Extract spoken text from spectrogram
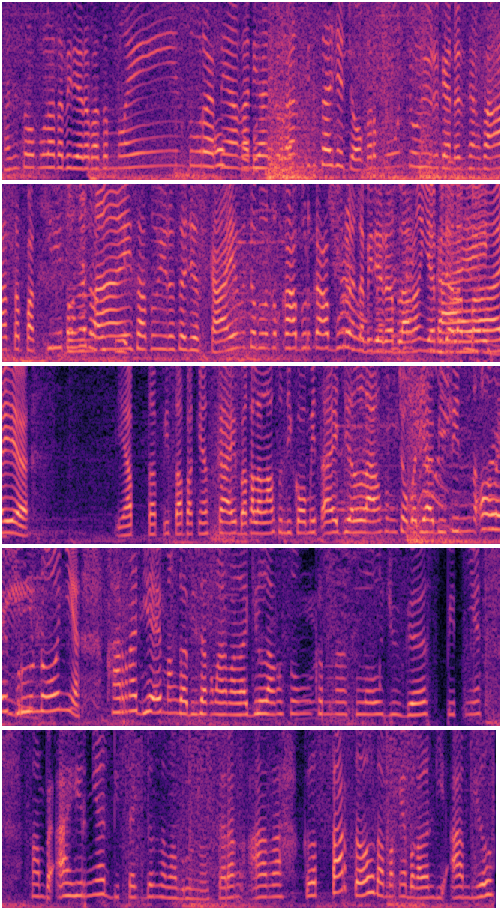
Masih slow pula tapi di arah bottom lane turret Oh, yang akan dihancurkan gitu saja Joker muncul Hurricane yang sangat tepat Kiritonya mengenai satu hero saja Sky mencoba untuk kabur-kaburan tapi di arah belakang ya dalam bahaya Yap, tapi tampaknya Sky bakalan langsung dikomit aja, langsung coba dihabisin oleh Brunonya. Karena dia emang nggak bisa ke mana-mana lagi, langsung kena slow juga speednya. Sampai akhirnya di take down sama Bruno. Sekarang arah ke Turtle tampaknya bakalan diambil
